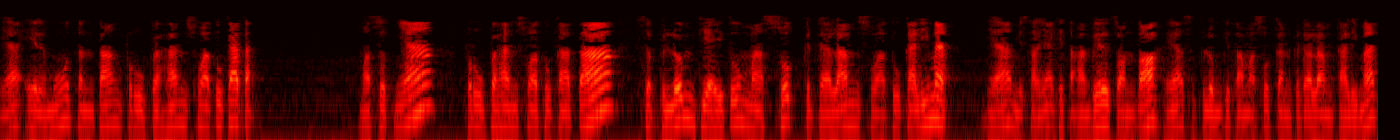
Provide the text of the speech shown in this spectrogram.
ya ilmu tentang perubahan suatu kata. Maksudnya perubahan suatu kata sebelum dia itu masuk ke dalam suatu kalimat ya. Misalnya kita ambil contoh ya sebelum kita masukkan ke dalam kalimat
